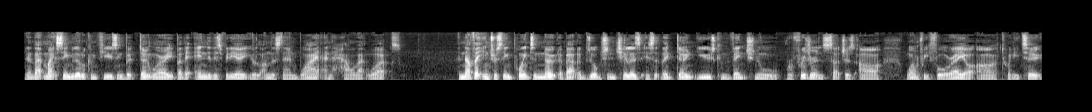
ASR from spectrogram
Now that might seem a little confusing, but don't worry, by the end of this video you'll understand why and how that works. Another interesting point to note about absorption chillers is that they don't use conventional refrigerants such as R134A or R22.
